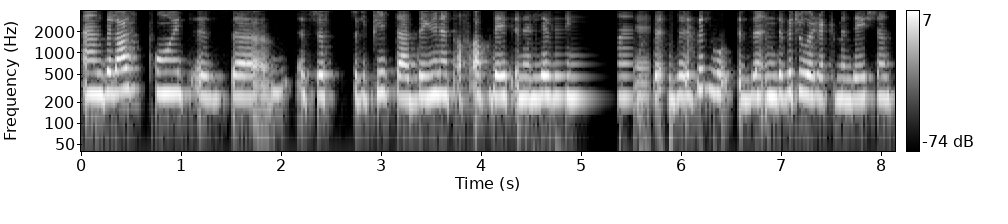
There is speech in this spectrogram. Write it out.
And the last point is, uh, is just to repeat that the unit of update in a living the individual, the individual recommendation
